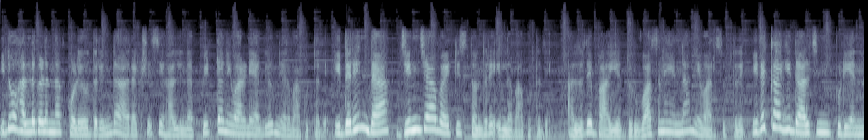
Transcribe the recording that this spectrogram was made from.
ಇದು ಹಲ್ಲುಗಳನ್ನ ಕೊಳೆಯುವುದರಿಂದ ರಕ್ಷಿಸಿ ಹಲ್ಲಿನ ಪಿಟ್ಟ ನಿವಾರಣೆಯಾಗಲು ನೆರವಾಗುತ್ತದೆ. ಇದರಿಂದ ಜಿಂಜಾವೈಟಿಸ್ ತೊಂದರೆ ಇಲ್ಲವಾಗುತ್ತದೆ. ಅಲ್ಲದೆ ಬಾಯಿಯ ದುರ್ವಾಸನೆಯನ್ನ ನಿವಾರಿಸುತ್ತದೆ. ಇದಕ್ಕಾಗಿ ದಾಲ್ಚಿನ್ ಪುಡಿಯನ್ನ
